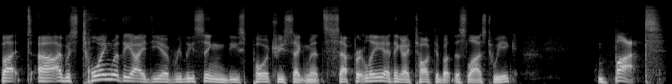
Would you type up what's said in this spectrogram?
but uh, I was toying with the idea of releasing these poetry segments separately. I think I talked about this last week, but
